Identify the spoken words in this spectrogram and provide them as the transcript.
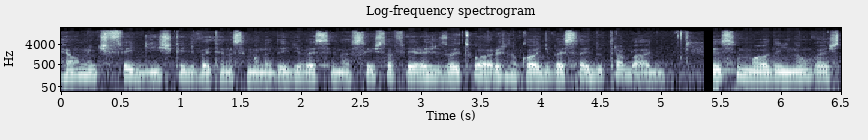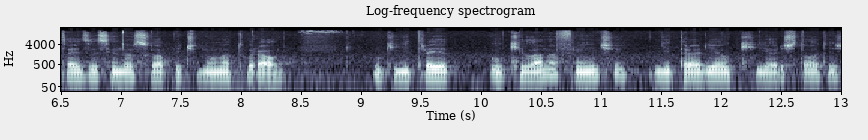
realmente feliz que ele vai ter na semana dele vai ser na sexta-feira às 18 horas, no qual ele vai sair do trabalho. Desse modo, ele não vai estar exercendo a sua aptidão natural, o que, lhe traria, o que lá na frente lhe traria o que Aristóteles,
